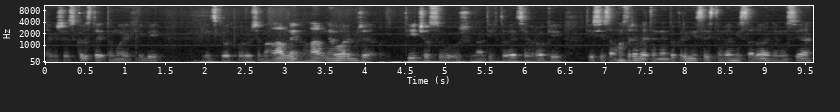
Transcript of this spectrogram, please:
Takže skrz tejto mojej chyby vždycky odporúčam. A hlavne, hlavne hovorím, že tí, čo sú už na týchto veciach roky, tí si samozrejme ten endokrinný systém veľmi sledovať nemusia,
